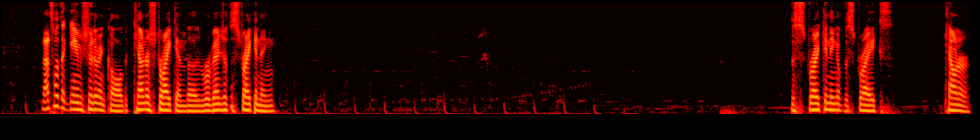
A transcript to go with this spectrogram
That's what the game should have been called. Counter Striking the Revenge of the Strikening. The Strikening of the Strikes. Counter.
